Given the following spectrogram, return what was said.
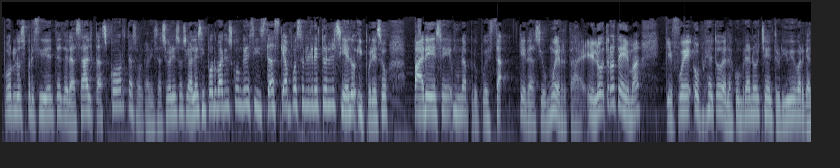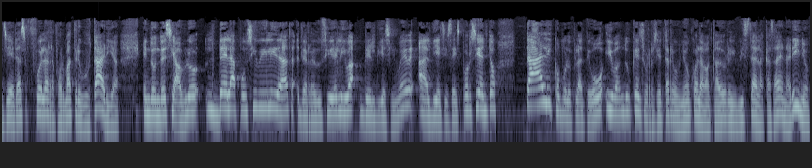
por los presidentes de las altas cortes, organizaciones sociales y por varios congresistas que han puesto el grito en el cielo y por eso parece una propuesta que nació muerta. El otro tema que fue objeto de la cumbre anoche entre Uribe y Vargas Lleras fue la reforma tributaria, en donde se habló de la posibilidad de reducir el IVA del 19 al 16%, tal y como lo planteó Iván Duque en su reciente reunión con la bancada uribista de la Casa de Nariño.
